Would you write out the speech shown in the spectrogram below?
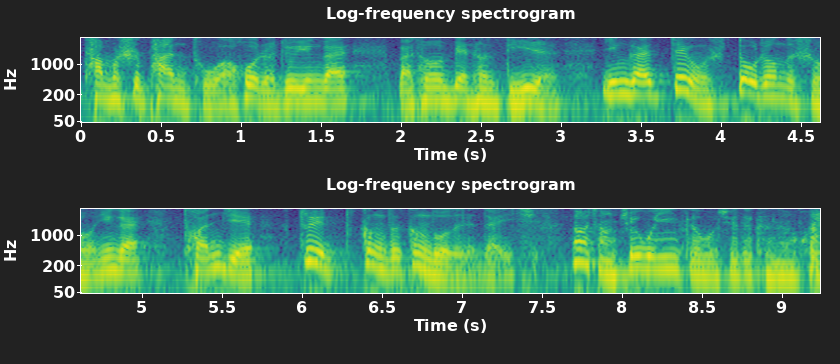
他们是叛徒啊，或者就应该把他们变成敌人。应该这种斗争的时候，应该团结最更多更多的人在一起。那我想追问一个，我觉得可能会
